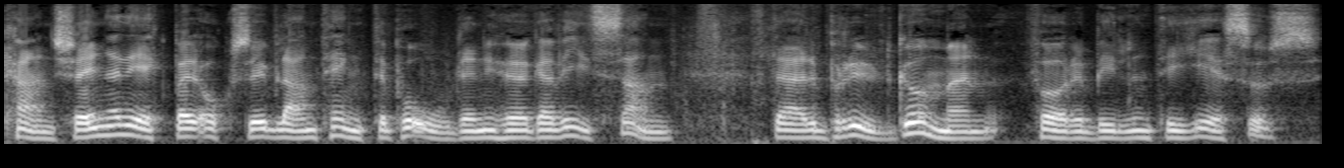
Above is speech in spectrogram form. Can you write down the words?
Kanske Einar Ekberg också ibland tänkte på orden i Höga visan där brudgummen, förebilden till Jesus,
